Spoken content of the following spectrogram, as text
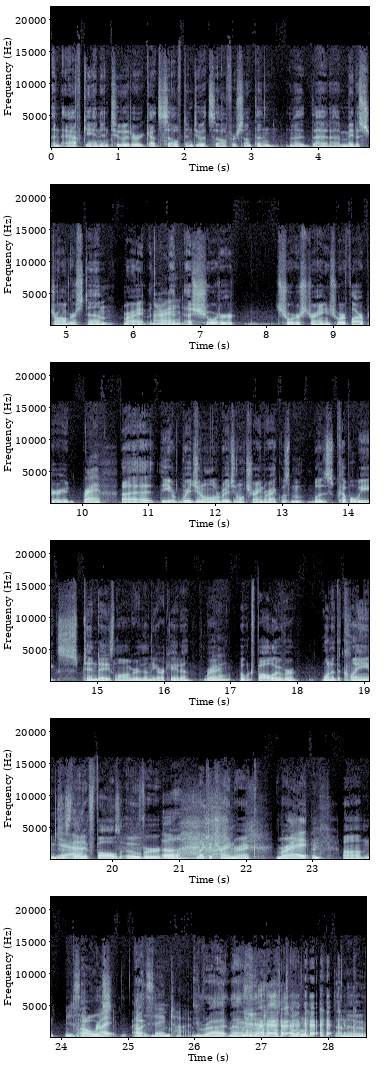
an Afghan into it, or it got selfed into itself, or something uh, that uh, made a stronger stem, right? All right. A, a shorter shorter strain, shorter flower period. Right. Uh, the original original train wreck was was a couple weeks, ten days longer than the Arcata, right? Okay. But would fall over. One of the claims is that it falls over like a train wreck, right? Right. Um, You just always- right at I- the same time. you're right, man. Total, I know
